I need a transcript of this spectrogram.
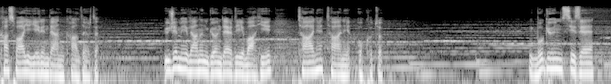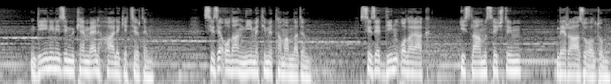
kasvayı yerinden kaldırdı. Yüce Mevla'nın gönderdiği vahyi tane tane okudu. Bugün size dininizi mükemmel hale getirdim. Size olan nimetimi tamamladım. Size din olarak İslam'ı seçtim ve razı oldum.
